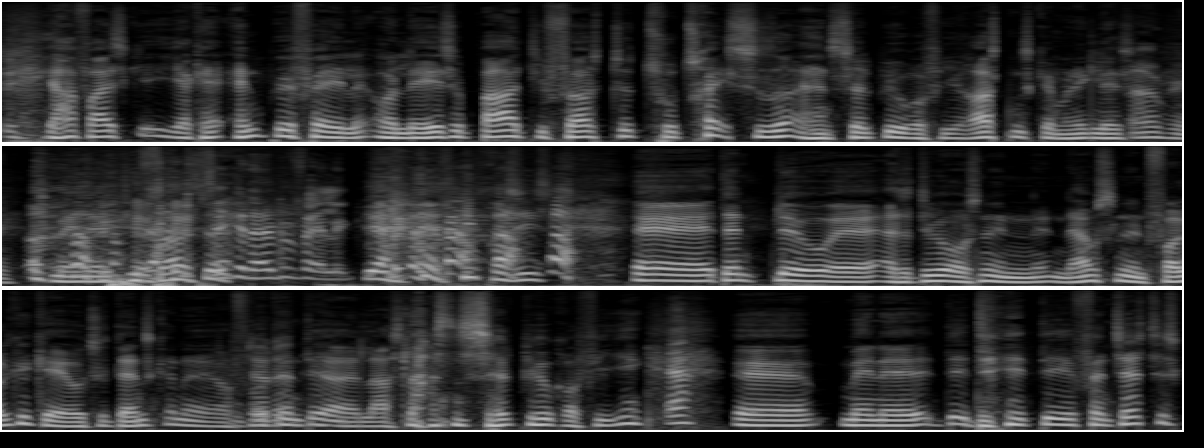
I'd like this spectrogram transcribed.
Jeg har faktisk, jeg kan anbefale at læse bare de første to-tre sider af hans selvbiografi. Resten skal man ikke læse. Okay. Men øh, de første, Sikkert anbefaling. Ja, præcis. Øh, den blev, øh, altså det var sådan en, nærmest sådan en folkegave til danskerne at få den det. der Lars Larsens selvbiografi. Ikke? Ja. Øh, men øh, det, det, det er fantastisk.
